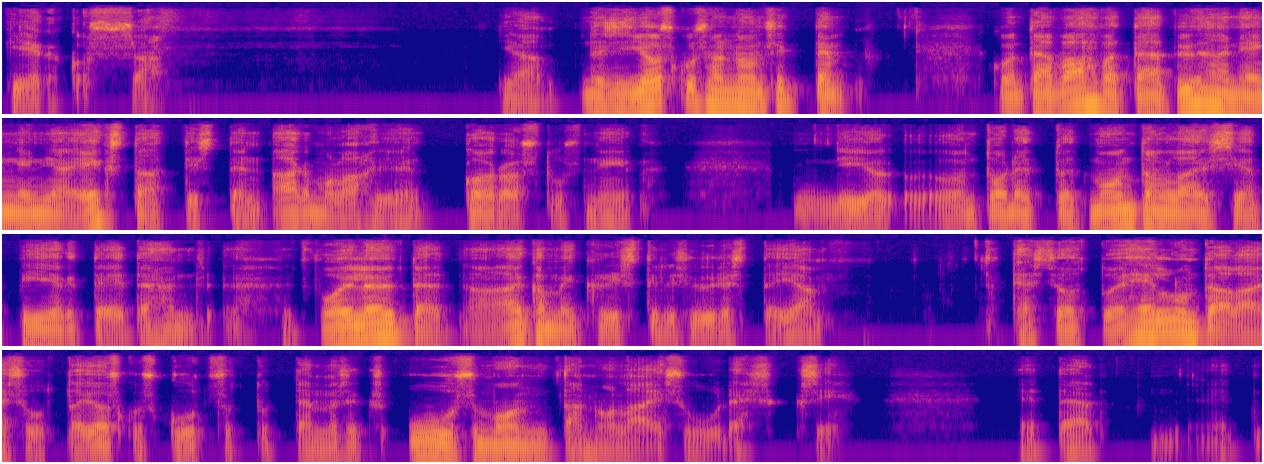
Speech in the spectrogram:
kirkossa. Ja no siis joskushan on sitten, kun on tämä vahva tämä pyhän hengen ja ekstaattisten armolahjojen korostus, niin, niin on todettu, että montanlaisia piirteitä hän voi löytää aikamme kristillisyydestä ja tässä johtuen helluntalaisuutta joskus kutsuttu tämmöiseksi uusmontanolaisuudeksi. Että, että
